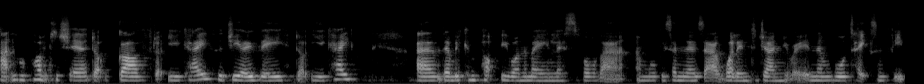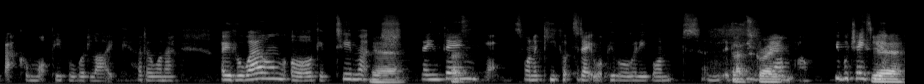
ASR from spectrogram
at northamptonshire.gov.uk, the gov.uk, um, then we can pop you on the main list for that and we'll be sending those out well into January and then we'll take some feedback on what people would like. I don't want to overwhelm or give too much yeah, same thing, but just want to keep up to date what people really want. And that's great. People chase yeah.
